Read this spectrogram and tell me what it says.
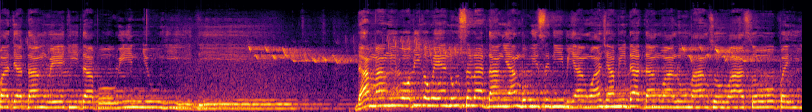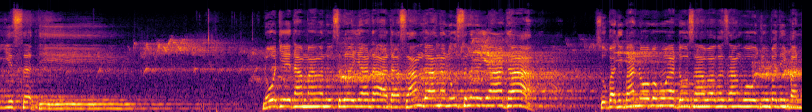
ปัจจตังเวทิตาโพวินยูหิติดัมมังอิโวภิกเวอนุสลตังยังภวิสติปยังวาชามิตตังวา โนเจธรรมังอนุสเลยาธาตาสังฆังอนุสเลยาธาสุปฏิปันโนภควโตสาวกสังโฆจุปฏิปันโน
